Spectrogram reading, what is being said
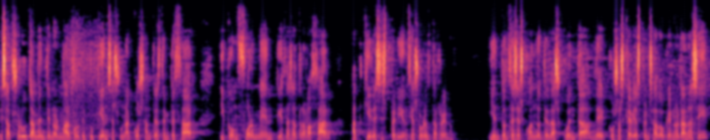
Es absolutamente normal porque tú piensas una cosa antes de empezar y conforme empiezas a trabajar adquieres experiencia sobre el terreno. Y entonces es cuando te das cuenta de cosas que habías pensado que no eran así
